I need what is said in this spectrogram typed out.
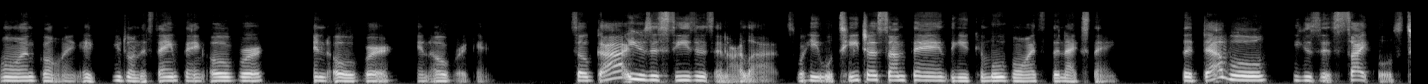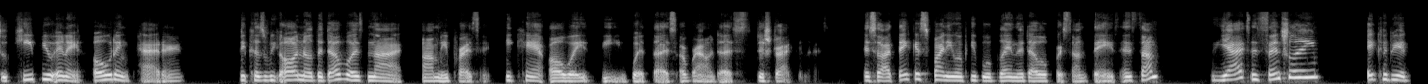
ongoing. It, you're doing the same thing over and over and over again. So God uses seasons in our lives where he will teach us something, then you can move on to the next thing. The devil uses cycles to keep you in a holding pattern because we all know the devil is not omnipresent. He can't always be with us, around us, distracting us. And so I think it's funny when people blame the devil for some things. And some, yes, essentially, it could be a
